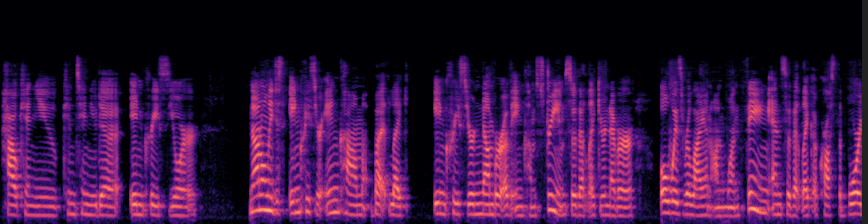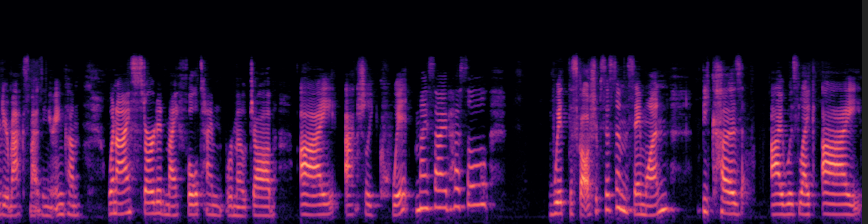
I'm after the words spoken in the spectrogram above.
how can you continue to increase your not only just increase your income, but like increase your number of income streams so that like you're never always reliant on one thing and so that like across the board you're maximizing your income. When I started my full-time remote job, I actually quit my side hustle with the scholarship system, the same one, because I was like I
